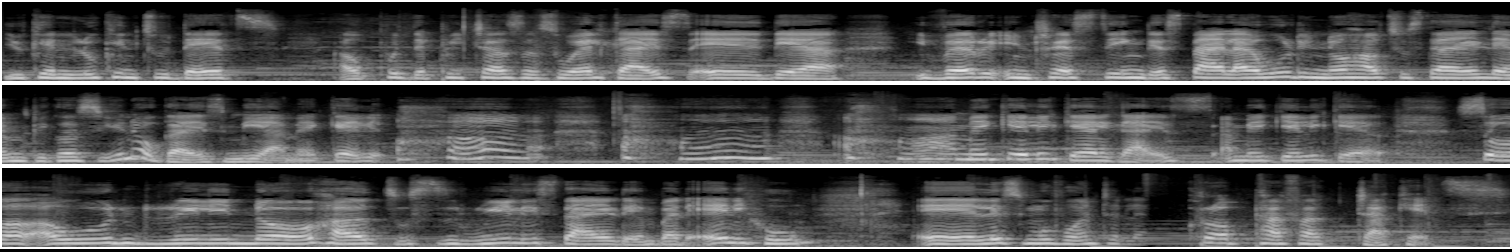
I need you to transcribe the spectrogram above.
you can look into that I'll put the pictures as well, guys. Uh, they are very interesting. The style, I wouldn't know how to style them because you know, guys, me, I'm a girl. I'm a girly girl, guys. I'm a girly girl. So I wouldn't really know how to really style them. But anywho, uh, let's move on to crop perfect jackets.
